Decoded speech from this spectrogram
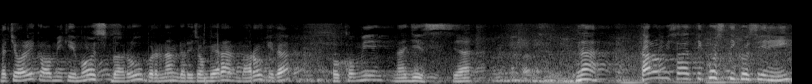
Kecuali kalau Mickey Mouse baru berenang dari comberan, baru kita hukumi najis ya. Nah, kalau misalnya tikus-tikus ini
